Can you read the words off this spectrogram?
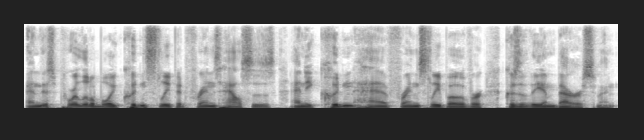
and this poor little boy couldn't sleep at friends' houses and he couldn't have friends sleep over because of the embarrassment.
